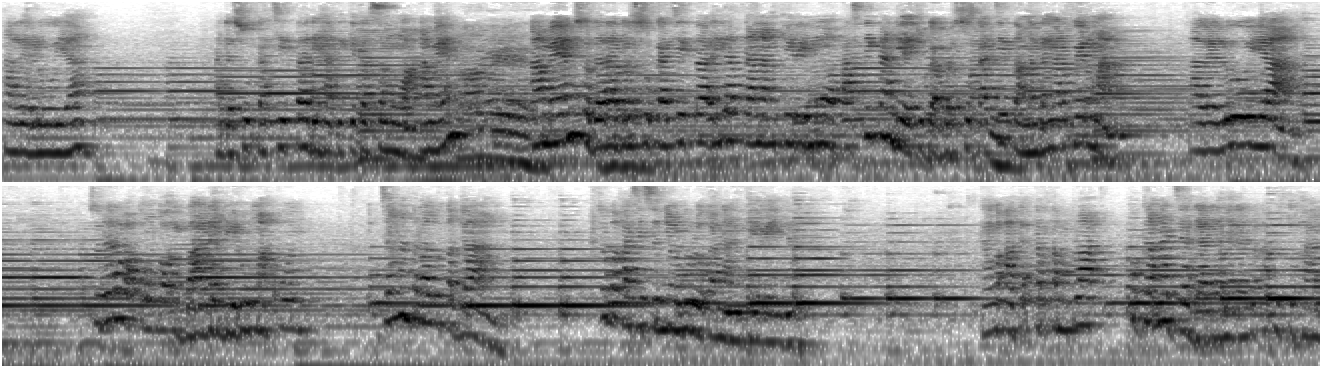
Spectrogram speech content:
Haleluya. Ada sukacita di hati kita semua. Amin. Amin. Saudara bersukacita, lihat kanan kirimu, pastikan dia juga bersukacita mendengar firman. Haleluya. Saudara waktu engkau ibadah di rumah pun jangan terlalu tegang. Coba kasih senyum dulu kanan kirinya. Kalau agak tertemplak, pegang aja dadanya dan aduh Tuhan,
